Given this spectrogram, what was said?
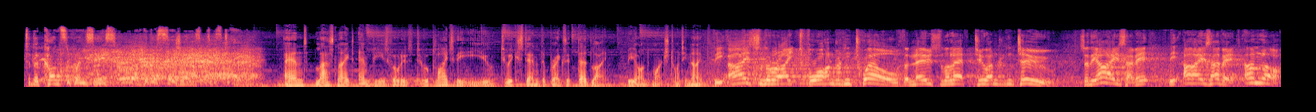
to the consequences of the decisions it has taken. And last night, MPs voted to apply to the EU to extend the Brexit deadline beyond March 29th. The ayes to the right, 412. The noes to the left, 202. So the ayes have it. The ayes have it. Unlock.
